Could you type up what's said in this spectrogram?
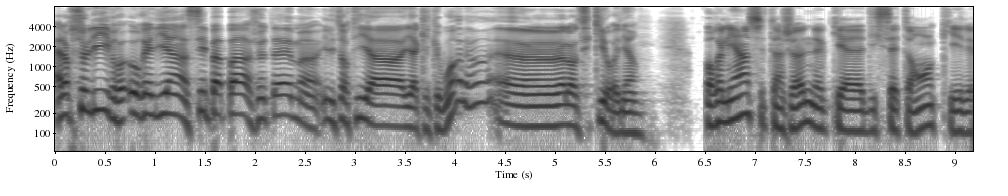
Alors, ce livre, Aurélien, c'est papa, je t'aime, il est sorti il y a, il y a quelques mois, là. Euh, alors, c'est qui Aurélien? Aurélien, c'est un jeune qui a 17 ans, qui,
